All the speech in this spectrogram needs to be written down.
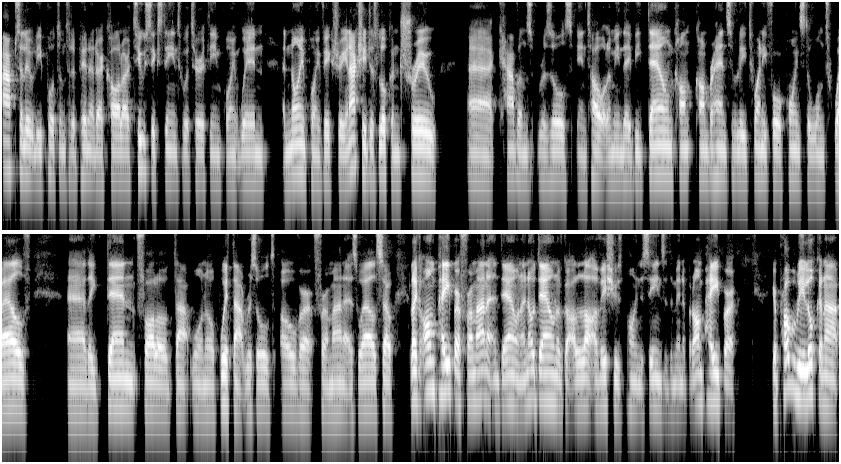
absolutely put them to the pin of their collar. 216 to a 13 point win, a nine point victory, and actually just looking through uh, Cavan's results in total. I mean, they beat down com- comprehensively 24 points to 112. Uh, they then followed that one up with that result over Fermanagh as well. So, like on paper, Fermanagh and Down, I know Down have got a lot of issues behind the scenes at the minute, but on paper, you're probably looking at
